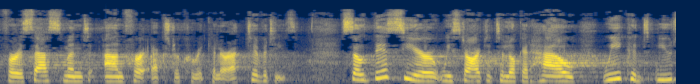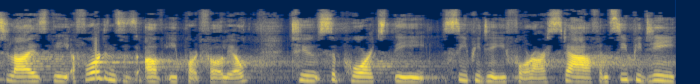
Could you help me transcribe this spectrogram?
for assessment and for extracurricular activities. So this year we started to look at how we could utilise the affordances of ePortfolio to support the CPD for our staff. And CPD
